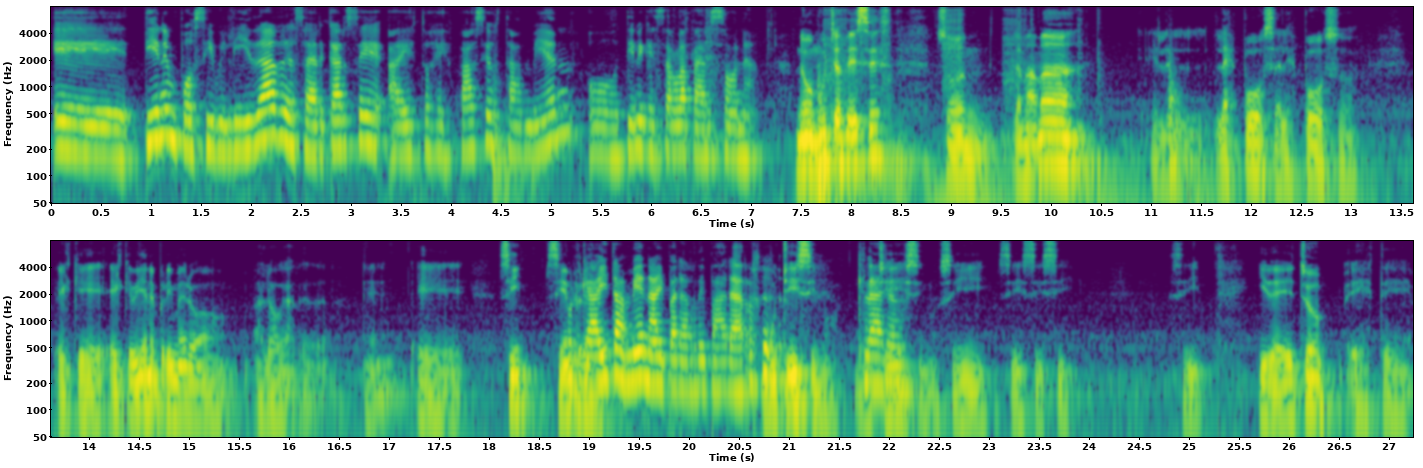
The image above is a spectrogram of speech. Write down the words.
eh, ¿tienen posibilidad de acercarse a estos espacios también o tiene que ser la persona? No, muchas veces son la mamá, la esposa, el esposo, el que, el que viene primero al hogar. ¿eh? Sí, siempre. Porque ahí también hay para reparar. Muchísimo, muchísimo, sí, sí, sí, sí. Sí. Y de hecho, este,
